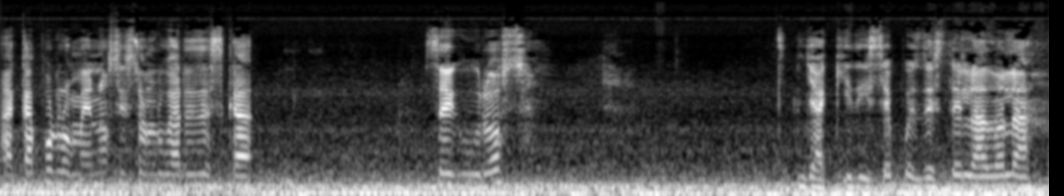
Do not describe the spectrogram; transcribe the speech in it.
acá por lo menos si son lugares seguros, y aquí dice pues de este lado a la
